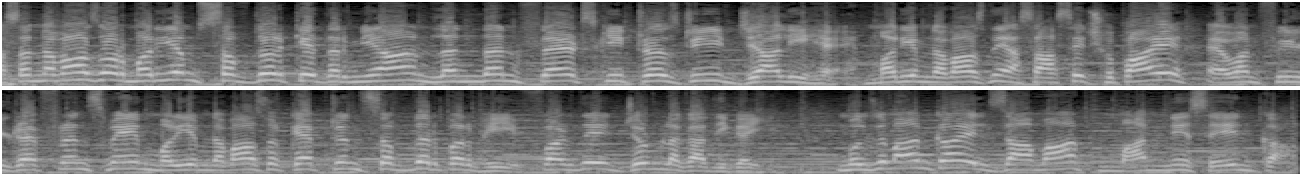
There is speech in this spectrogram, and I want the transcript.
हसन नवाज़ और मरियम सफदर के दरमियान लंदन फ्लैट्स की ट्रस्ट डीड जाली है। मरियम नवाज़ ने असासे छुपाए। एवन फ़ील्ड रेफरेंस में मरियम नवाज़ और कैप्टन सफदर पर भी फर्दे जुर्म लगा दी गई। मुलजमान का इल्ज़ाम मानने से इनकार।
